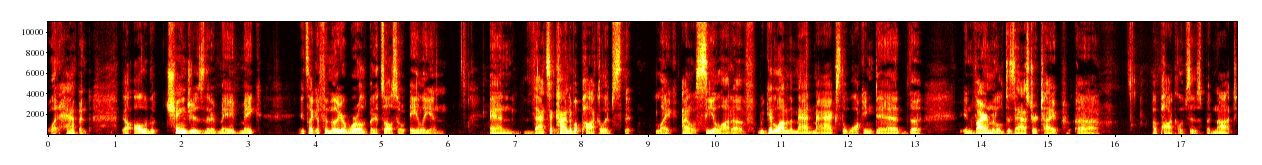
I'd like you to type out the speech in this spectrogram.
What happened? Uh, All of the changes that have made make it's like a familiar world, but it's also alien. And that's a kind of apocalypse that like I don't see a lot of. We get a lot of the Mad Max, the Walking Dead, the environmental disaster type uh, apocalypses, but not.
